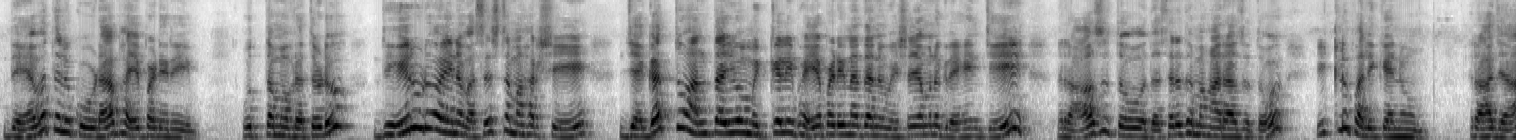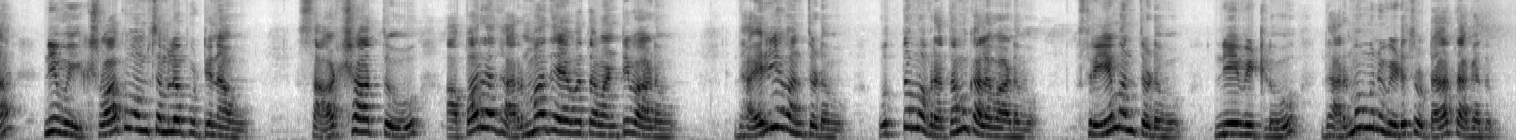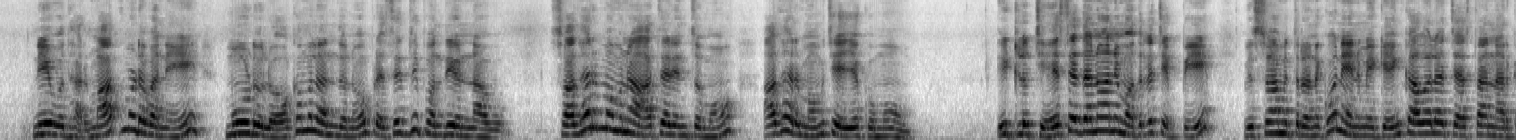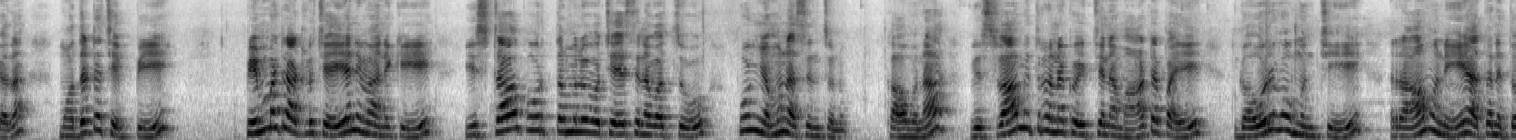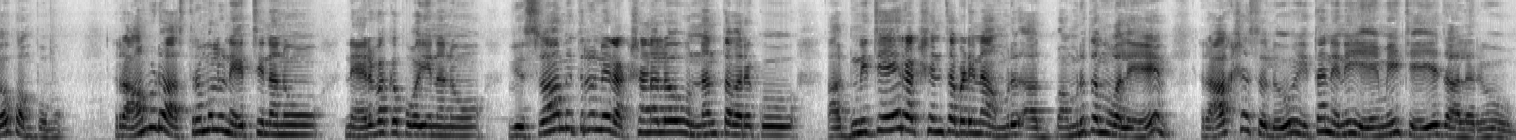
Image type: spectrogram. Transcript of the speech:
దేవతలు కూడా భయపడిరి. ఉత్తమ వ్రతుడు ధీరుడు అయిన వశిష్ఠ మహర్షి జగత్తు అంతయు మిక్కిలి భయపడినదను విషయమును గ్రహించి రాజుతో దశరథ మహారాజుతో ఇట్లు పలికెను. రాజా నీవు ఇక్ష్వాకు వంశంలో పుట్టినావు. సాక్షాత్తు అపర ధర్మదేవత వంటి వాడవు ధైర్యవంతుడవు. ఉత్తమ వ్రతము కలవాడవు. శ్రీమంతుడవు. నీవిట్లు ధర్మమును విడుచుట తగదు. నీవు ధర్మాత్ముడవని మూడు లోకములందును ప్రసిద్ధి పొంది ఉన్నావు. స్వధర్మమును ఆచరించుము అధర్మము చేయకుము. ఇట్లు చేసేదను అని మొదట చెప్పి విశ్వామిత్రునకు నేను మీకేం కావాలో చేస్తా అన్నారు కదా మొదట చెప్పి పిమ్మట అట్లు చేయని వానికి ఇష్టాపూర్తములు చేసిన వచ్చు పుణ్యము నశించును. కావున విశ్వామిత్రునకు ఇచ్చిన మాటపై గౌరవముంచి రాముని అతనితో పంపుము. రాముడు అస్త్రములు నేర్చినను నేర్వకపోయినను విశ్వామిత్రుని రక్షణలో ఉన్నంత వరకు అగ్నిచే రక్షించబడిన అమృ అమృతము వలె రాక్షసులు ఇతనిని ఏమీ చేయజాలరు.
